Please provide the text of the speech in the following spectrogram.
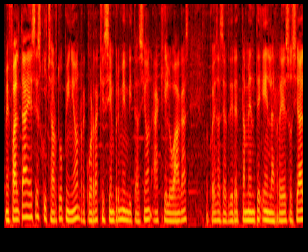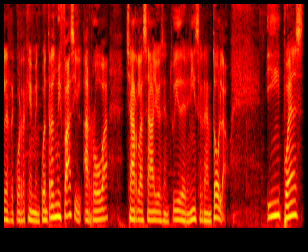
Me falta es escuchar tu opinión. Recuerda que siempre mi invitación a que lo hagas lo puedes hacer directamente en las redes sociales. Recuerda que me encuentras muy fácil, arroba charlasayos en Twitter, en Instagram, en todo lado. Y pues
